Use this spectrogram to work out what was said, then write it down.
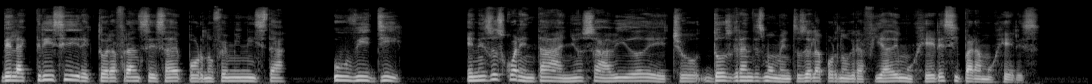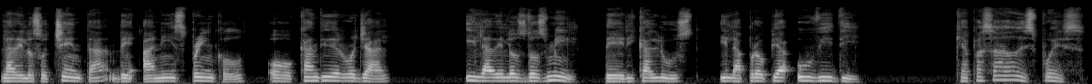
de la actriz y directora francesa de porno feminista UVG. En esos 40 años ha habido, de hecho, dos grandes momentos de la pornografía de mujeres y para mujeres. La de los 80 de Annie Sprinkle o Candide Royal y la de los 2000 de Erika Lust y la propia UVD. ¿Qué ha pasado después?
